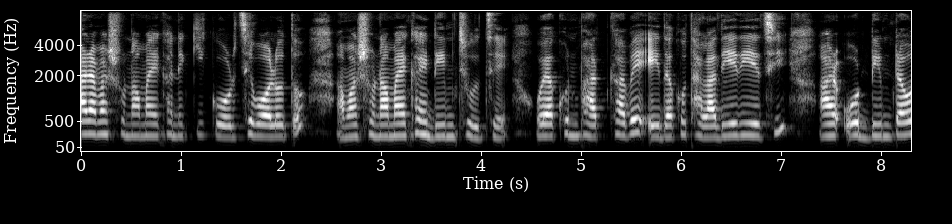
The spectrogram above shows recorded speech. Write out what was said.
আর আমার সোনামা এখানে কি করছে বলো তো? আমার সোনামা এখানে ডিম ছুলছে। ও এখন ভাত খাবে, এই দেখো থালা দিয়ে দিয়েছি আর ওর ডিমটাও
